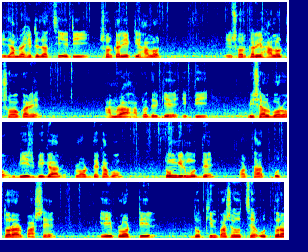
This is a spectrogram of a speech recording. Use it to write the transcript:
এই যে আমরা হেঁটে যাচ্ছি, এটি সরকারি একটি হালট। এই সরকারি হালট সহকারে আমরা আপনাদেরকে একটি বিশাল বড় বিশ বিঘার প্লট দেখাবো। টঙ্গীর মধ্যে, অর্থাৎ উত্তরার পাশে, এই প্লটটির দক্ষিণ পাশে হচ্ছে উত্তরা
